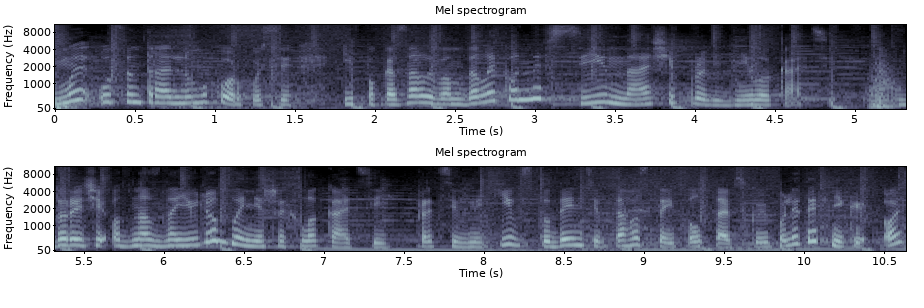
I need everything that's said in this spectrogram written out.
Ми у центральному корпусі і показали вам далеко не всі наші провідні локації. До речі, одна з найулюбленіших локацій працівників, студентів та гостей Полтавської політехніки ось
